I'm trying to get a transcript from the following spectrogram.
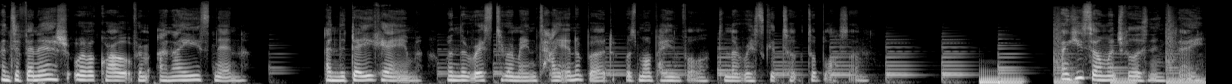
And to finish with a quote from Anais Nin, and the day came when the risk to remain tight in a bud was more painful than the risk it took to blossom. Thank you so much for listening today.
